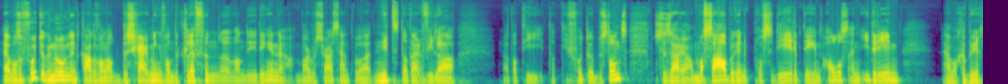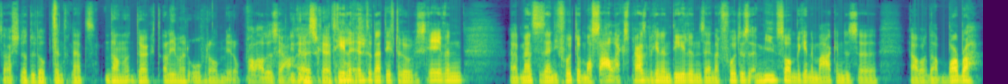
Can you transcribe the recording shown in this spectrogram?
Er was een foto genomen in het kader van de bescherming van de kliffen, eh, van die dingen. Barbara Streisand wou niet dat haar villa, ja, dat, die, dat die foto bestond. Dus ze daar ja, massaal beginnen procederen tegen alles en iedereen. En wat gebeurt er als je dat doet op het internet? Dan duikt alleen maar overal meer op. Voilà, dus ja, Iedereen het hele over. internet heeft erover geschreven. Eh, mensen zijn die foto massaal expres beginnen delen, zijn daar foto's en memes van beginnen maken. Dus ja, waar dat Barbara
